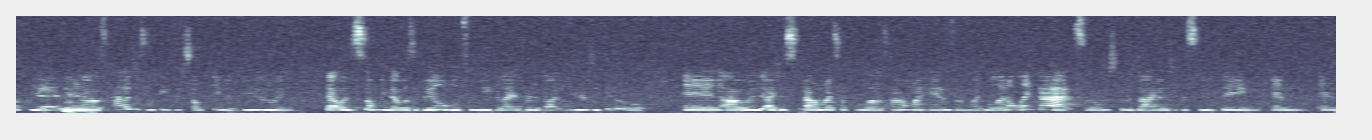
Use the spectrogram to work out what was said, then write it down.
up yet, and Mhm. I was kind of just looking for something to do, and that was something that was available to me that I had heard about years ago. And I was, I just found myself with a lot of time on my hands, and I'm like, well, I don't like that, so I'm just gonna dive into this new thing, and and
